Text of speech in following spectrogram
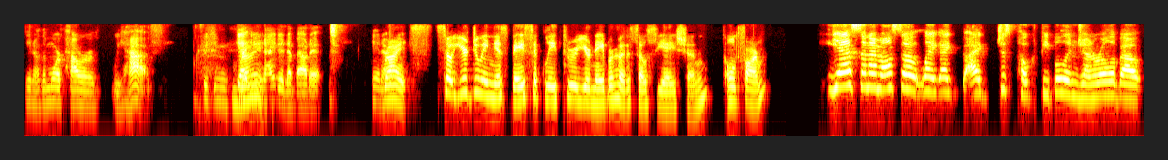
you know the more power we have. We can get right. united about it you know. Right. So you're doing this basically through your neighborhood association old farm yes and i'm also like i i just poke people in general about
